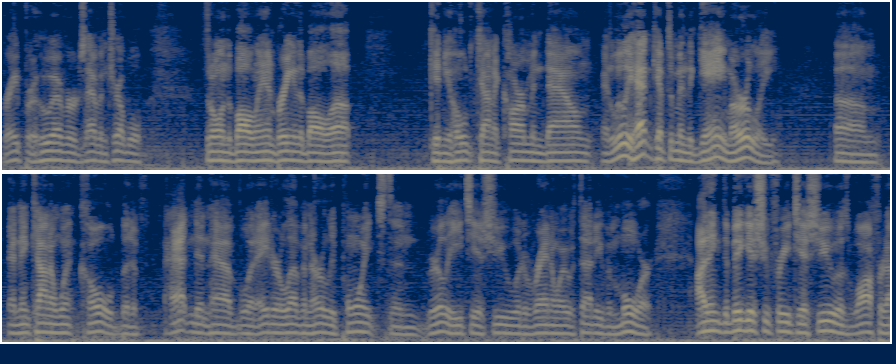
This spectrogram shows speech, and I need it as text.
Raper, whoever's having trouble throwing the ball in, bringing the ball up? Can you hold kind of Carman down? And Lily Hatton kept them in the game early, um, and then kind of went cold. But if Hatton didn't have what eight or eleven early points, then really ETSU would have ran away with that even more. I think the big issue for ETSU is Wofford,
